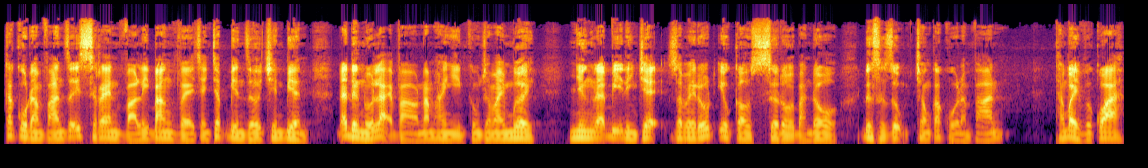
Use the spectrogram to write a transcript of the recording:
Các cuộc đàm phán giữa Israel và Liban về tranh chấp biên giới trên biển đã được nối lại vào năm 2020 nhưng đã bị đình trệ do Beirut yêu cầu sửa đổi bản đồ được sử dụng trong các cuộc đàm phán. Tháng 7 vừa qua,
